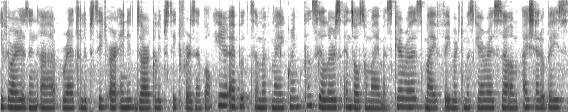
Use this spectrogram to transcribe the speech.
if you are using a red lipstick or any dark lipstick for example. Here I put some of my cream concealers and also my mascaras, my favorite mascara, some eyeshadow base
